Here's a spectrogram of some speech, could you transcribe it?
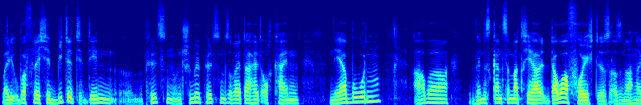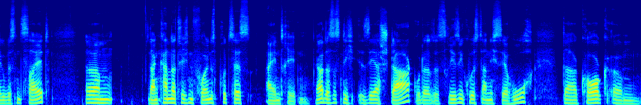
weil die Oberfläche bietet den ähm, Pilzen und Schimmelpilzen und so weiter halt auch keinen Nährboden. Aber wenn das ganze Material dauerfeucht ist, also nach einer gewissen Zeit, ähm, dann kann natürlich ein Fäulnisprozess eintreten. Ja, das ist nicht sehr stark oder das Risiko ist da nicht sehr hoch, da Kork ähm,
